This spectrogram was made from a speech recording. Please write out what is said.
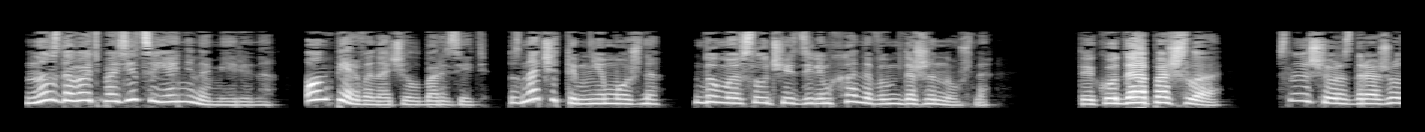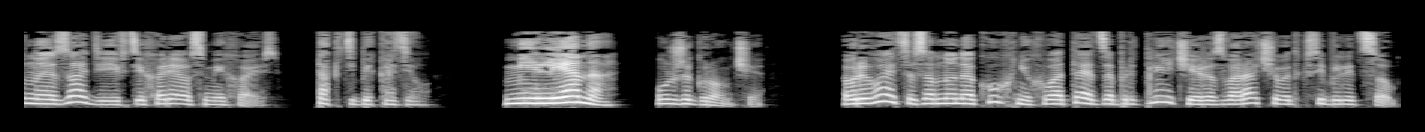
Но сдавать позиции я не намерена. Он первый начал борзеть. Значит, и мне можно. Думаю, в случае с Делимхановым даже нужно. «Ты куда пошла?» Слышу раздраженное сзади и втихаря усмехаюсь. «Так тебе, козел!» «Милена!» — уже громче. Врывается со мной на кухню, хватает за предплечье и разворачивает к себе лицом.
